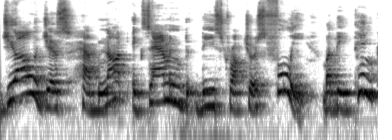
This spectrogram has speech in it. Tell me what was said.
Geologists have not examined these structures fully, but they think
